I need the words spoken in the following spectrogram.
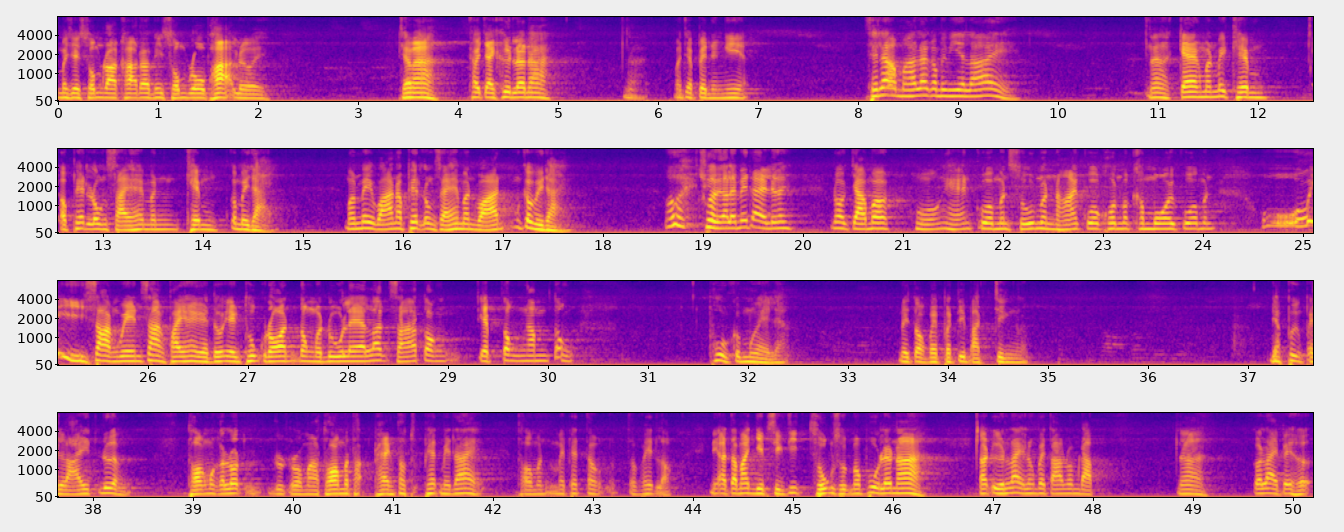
ไม่ใช่สมราคาแล้วนี่สมโลภะเลย ใช่ไหมเข้าใจขึ้นแล้วนะนะ มันจะเป็นอย่างนี้ เสร็จแล้วเอามาแล้วก็ไม่มีอะไรนะแกงมันไม่เค็ม เอาเพชรลงใส่ให้มันเค็มก็ไม่ได้ มันไม่หวานเอาเพชรลงใส่ให้มันหวานมันก็ไม่ได้โอ้ยช่วยอะไรไม่ได้เลย นอกจากมาห่วงแหนกลัวมันสูญมันหายกลัวคนมาขโมยกลัวมันโอ้ยสร้างเวรสร้างภัยให้กับตัวเองทุกร้อนต้องมาดูแลรักษาต้องเก็บต้องงำต้อง พูดก็เมื่อยแล้ว ไม่ต้องไปปฏิบัติจริงหรอกอย่าเพิ่งไปหลายเรื่อง ทองมันก็ลดลงมาทองมันแพงเท่าเพชรไม่ได้ ทองมันไม่เพชรเท่าเท่าเพชรหรอก นี่อาตมาหยิบสิ่งที่สูงสุดมาพูดแล้วนะตอนอื่นไล่ลงไปตามลำดับนะก็ไล่ไปเหอะ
